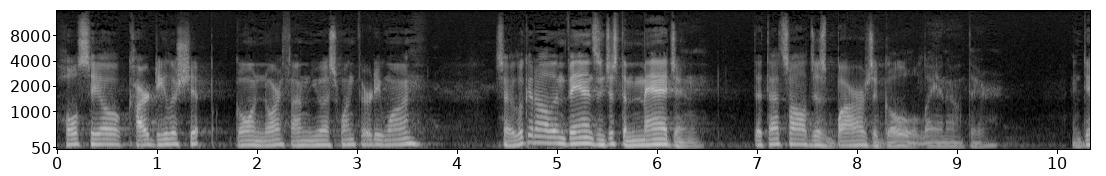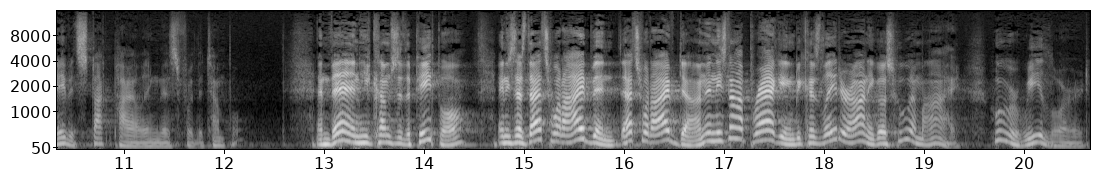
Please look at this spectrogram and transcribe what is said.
wholesale car dealership going north on US 131? So look at all them vans and just imagine that that's all just bars of gold laying out there. And David's stockpiling this for the temple. And then he comes to the people and he says, That's what I've been, that's what I've done. And he's not bragging because later on he goes, Who am I? Who are we, Lord,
